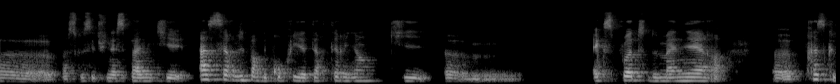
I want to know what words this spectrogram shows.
Euh, parce que c'est une Espagne qui est asservie par des propriétaires terriens qui euh, exploitent de manière presque,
